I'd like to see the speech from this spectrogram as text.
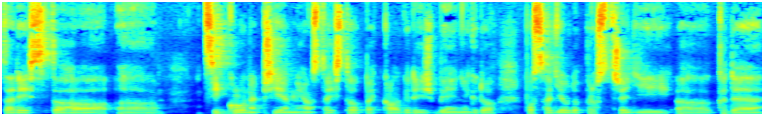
tady z toho eh, cyklu nepříjemného, z toho pekla, když by je někdo posadil do prostředí, eh, kde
